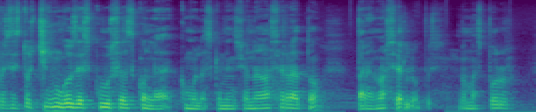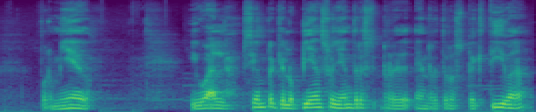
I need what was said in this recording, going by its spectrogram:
pues estos chingos de excusas con la, como las que mencionaba hace rato para no hacerlo, pues nomás por, por miedo. Igual, siempre que lo pienso ya en, en retrospectiva,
